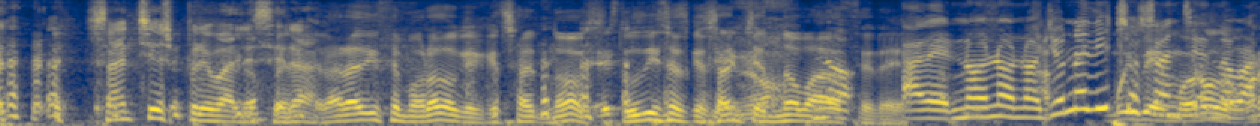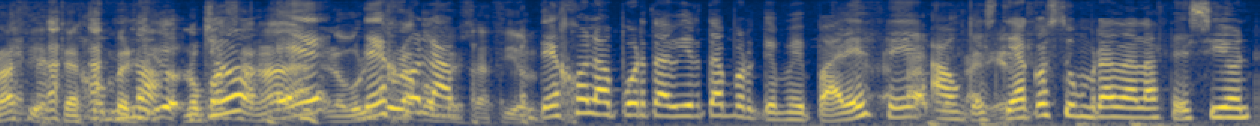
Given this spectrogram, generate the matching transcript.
Sánchez prevalecerá. Pero ahora dice Morodo que, que no, tú dices que Sánchez no, va a No, ceder. a ver, no, no, no, yo no he dicho Muy bien, Sánchez Morodo, no va a gracias, hacer. te has convertido, no pasa yo, nada, eh, lo dejo, la dejo la puerta abierta porque me parece, aunque esté acostumbrada a la cesión,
